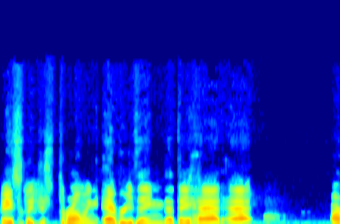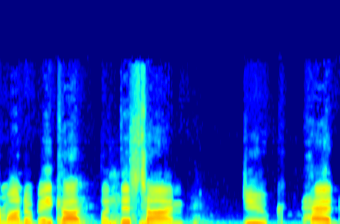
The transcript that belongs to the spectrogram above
basically just throwing everything that they had at Armando Bacot, but this time Duke had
